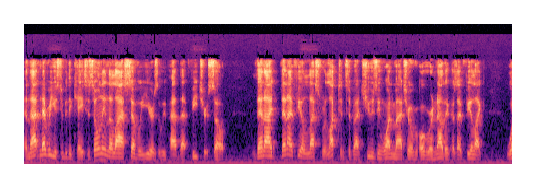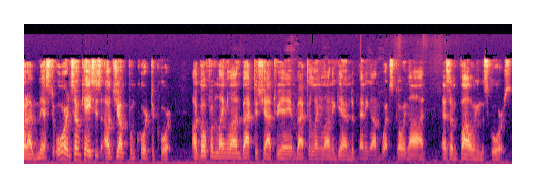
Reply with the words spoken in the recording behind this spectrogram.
And that never used to be the case. It's only in the last several years that we've had that feature. So then I then I feel less reluctance about choosing one match over, over another because I feel like what I've missed. Or in some cases, I'll jump from court to court. I'll go from Lenglen back to Chatrier and back to Lenglen again, depending on what's going on as I'm following the scores.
